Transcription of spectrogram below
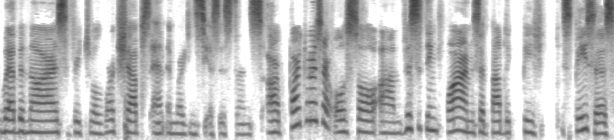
webinars, virtual workshops, and emergency assistance. Our partners are also um, visiting farms and public spaces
